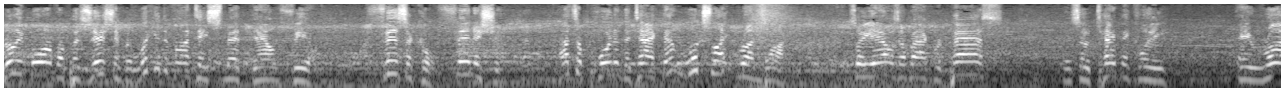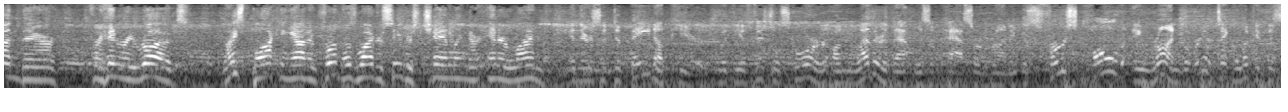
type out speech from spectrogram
really more of a position, but look at DeVonta Smith downfield. Physical, finishing. That's a point of attack. That looks like run blocking. So yeah, it was a backward pass. And so technically a run there for Henry Ruggs. Nice blocking out in front. Those wide receivers channeling their inner linemen. And there's a debate up here with the official score on whether that was a pass or a run. It was first called a run, but we're going to take a look at this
